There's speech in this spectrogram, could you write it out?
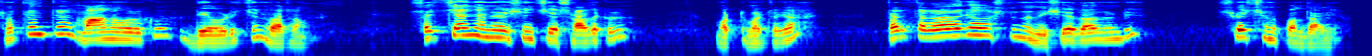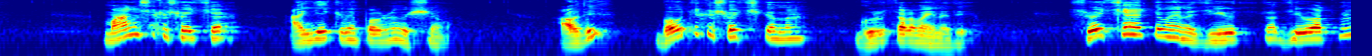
స్వతంత్ర మానవులకు దేవుడిచ్చిన వరం. సత్యాన్ని అన్వేషించే సాధకుడు మొట్టమొదటిగా తరతరాలుగా వస్తున్న నిషేధాల నుండి స్వేచ్ఛను పొందాలి. మానసిక స్వేచ్ఛ అంగీకరింపబడిన విషయం. అది భౌతిక స్వేచ్ఛ కన్నా గురుతరమైనది. స్వేచ్ఛాయుతమైన జీవిత జీవాత్మ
